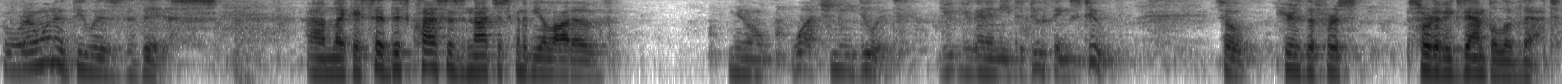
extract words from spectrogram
But what I want to do is this. Um, like I said, this class is not just going to be a lot of, you know, watch me do it. You, you're going to need to do things too. So here's the first sort of example of that.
